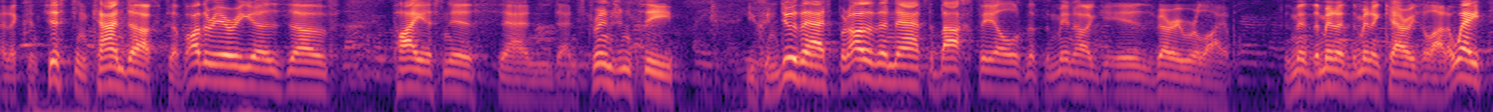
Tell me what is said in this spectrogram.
and a consistent conduct of other areas of piousness and, and stringency. You can do that, but other than that, the Bach feels that the minhag is very reliable. The, min, the, minhag, the minhag carries a lot of weight,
